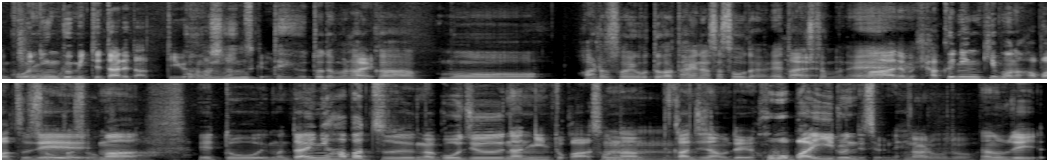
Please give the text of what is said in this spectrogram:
5人組って誰だっていう5話なんですけど。人って。いうとでもなんかもう争い事が大変なさそうだよね、どうしてもね、はいまあでも100人規模の派閥でまあ、えっと、今、第2派閥が50何人とか、そんな感じなので、ほぼ倍いるんですよね。なるほど。なので、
